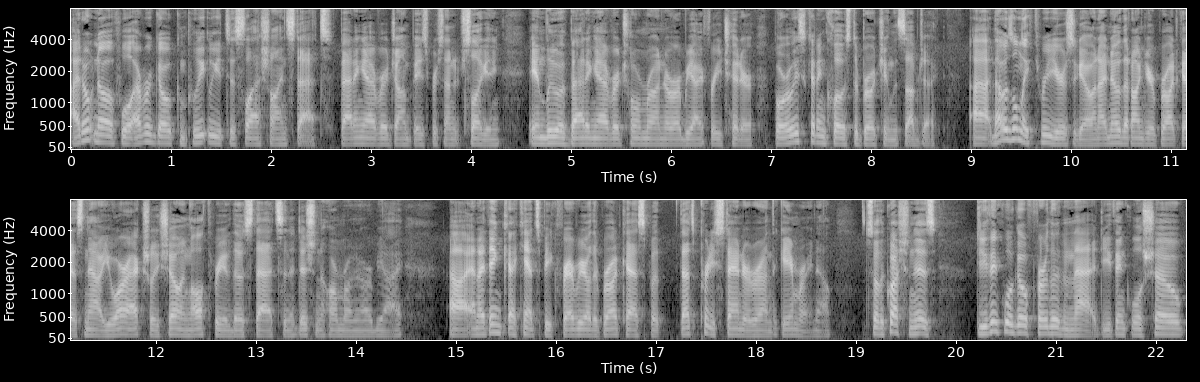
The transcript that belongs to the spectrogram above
I don't know if we'll ever go completely to slash line stats, batting average, on base percentage, slugging, in lieu of batting average, home run, or RBI for each hitter, but we're at least getting close to broaching the subject. Uh, that was only three years ago, and I know that on your broadcast now you are actually showing all three of those stats in addition to home run and RBI. Uh, and I think I can't speak for every other broadcast, but that's pretty standard around the game right now. So the question is, do you think we'll go further than that? Do you think we'll show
